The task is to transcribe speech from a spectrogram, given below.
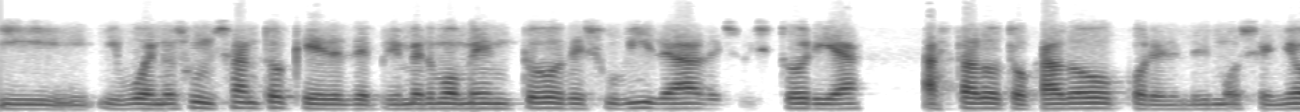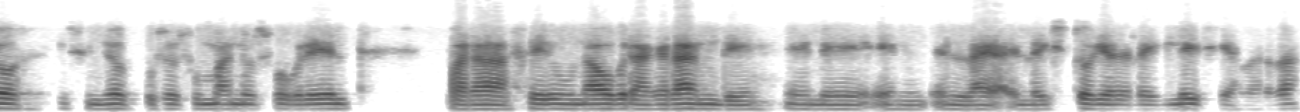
y, bueno, es un santo que desde el primer momento de su vida, de su historia, ha estado tocado por el mismo Señor. El Señor puso su mano sobre él para hacer una obra grande en la historia de la Iglesia, ¿verdad?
